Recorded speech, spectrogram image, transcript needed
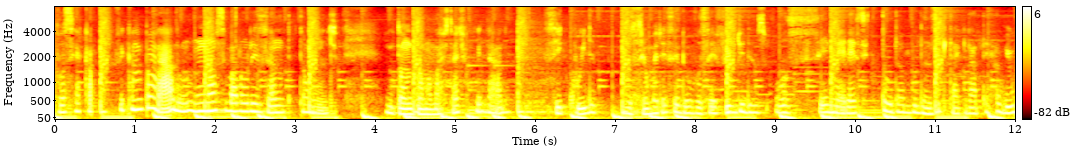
você acaba ficando parado, não se valorizando totalmente. Então toma bastante cuidado, se cuida, você é um merecedor, você é filho de Deus, você merece toda a abundância que está aqui na terra, viu?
